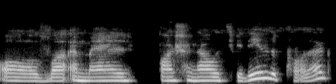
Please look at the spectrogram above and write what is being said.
of uh, ML functionality within the product,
